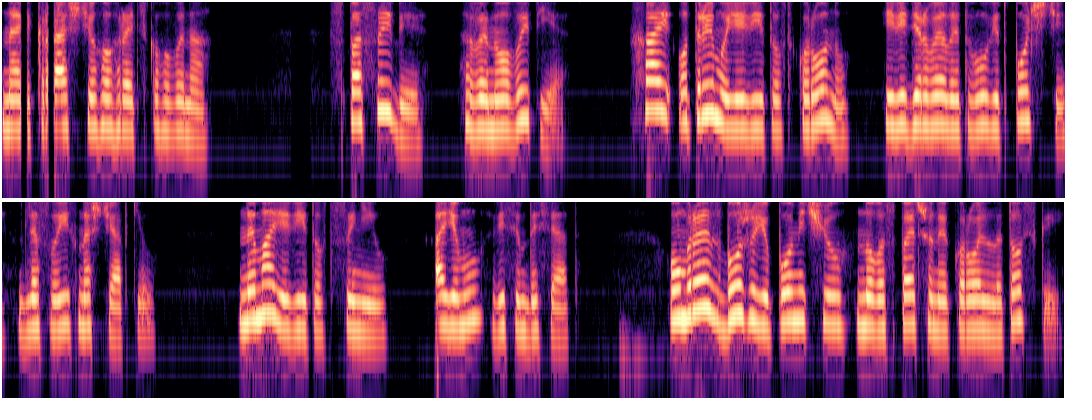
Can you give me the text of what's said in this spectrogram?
найкращого грецького вина. Спасибі, вино вип'є. Хай отримує Вітовт корону і відірве Литву від Польщі для своїх нащадків. Немає Вітовт синів, а йому вісімдесят. Умре з Божою поміччю новоспечений король Литовський,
